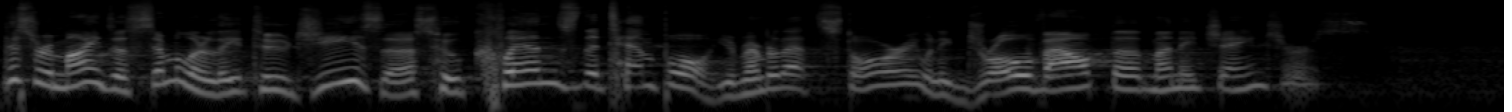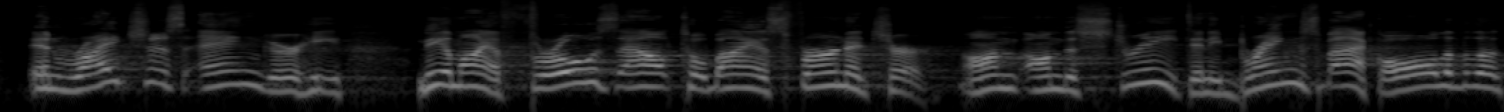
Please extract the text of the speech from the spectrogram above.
This reminds us similarly to Jesus who cleansed the temple. You remember that story when he drove out the money changers? In righteous anger, he Nehemiah throws out Tobiah's furniture on, on the street and he brings back all of the,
